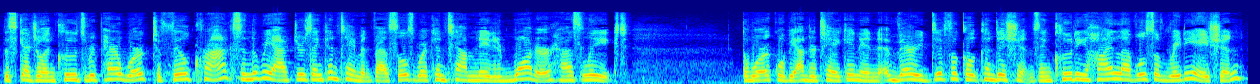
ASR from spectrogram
The schedule includes repair work to fill cracks in the reactors and containment vessels where contaminated water has leaked. The work will be undertaken in very difficult conditions, including high levels of radiation,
